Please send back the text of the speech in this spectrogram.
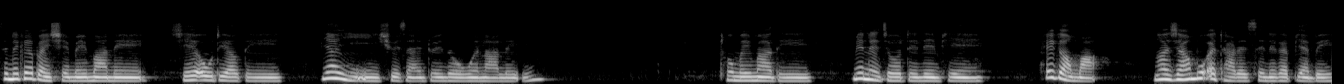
စနကက်ပိုင်ရှင်မိန်းမနဲ့ရဲအုပ်တယောက်သည်မြရီဤရွှေဆိုင်အတွင်းသို့ဝင်လာလေ၏ ထိုမိမသည် မျက်နှာကြောတင်းတင်းဖြင့်ဟဲ့ကောင်မငါရောင်းဖို့အပ်ထားတဲ့စင်တွေကပြန်ပေး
